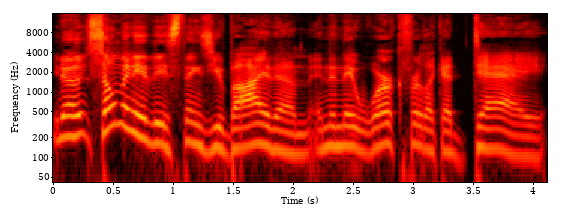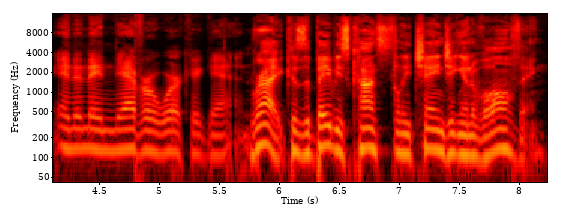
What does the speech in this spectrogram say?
You know, so many of these things you buy them, and then they work for like a day, and then they never work again. right. Because the baby's constantly changing and evolving.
